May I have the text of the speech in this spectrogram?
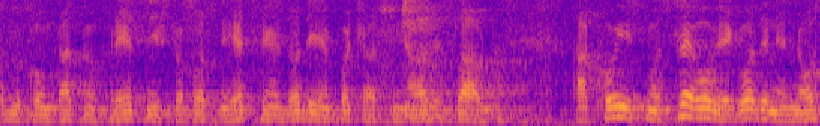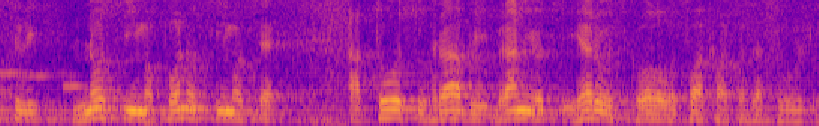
odlukom ratnog predsjedništva Bosne i Hercegovine dodijeljen počasni naziv Slavna, a koji smo sve ove godine nosili, nosimo, ponosimo se, a to su hrabri branioci i herojsko olovo svakako zaslužili.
